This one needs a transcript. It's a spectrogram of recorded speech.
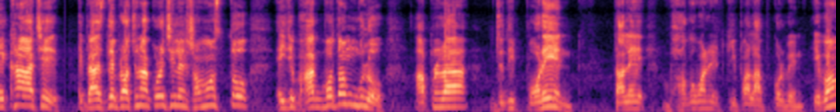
লেখা আছে, এই ব্যাসদেব রচনা করেছিলেন সমস্ত এই যে ভাগবতমগুলো, আপনারা যদি পড়েন, তাহলে ভগবানের কৃপা লাভ করবেন। এবং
